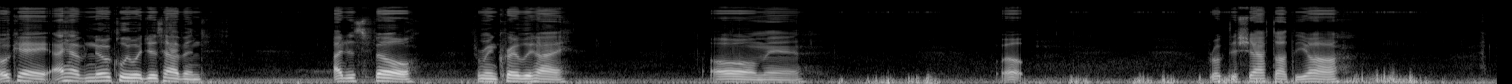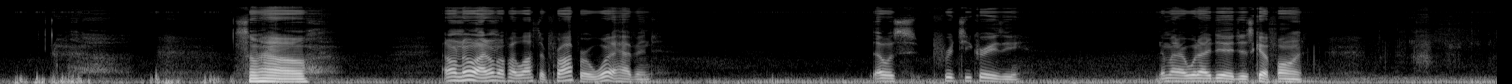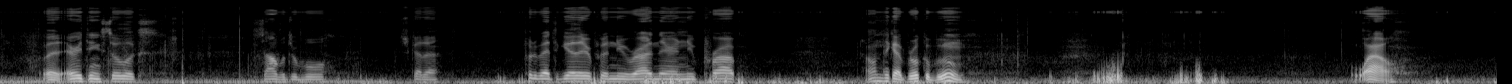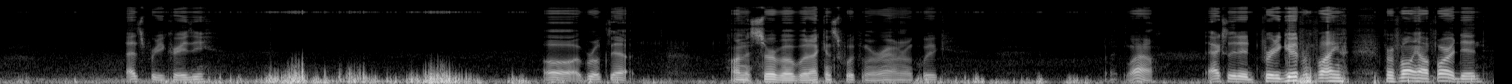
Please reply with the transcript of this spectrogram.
Okay, I have no clue what just happened. I just fell from incredibly high. Oh man. Well, broke the shaft off the yaw. Somehow, I don't know. I don't know if I lost a prop or what happened. That was pretty crazy. No matter what I did, just kept falling. But everything still looks salvageable. Just gotta put it back together, put a new rod in there, a new prop. I don't think I broke a boom. Wow. That's pretty crazy. Oh, I broke that on the servo, but I can swip them around real quick. Wow. Actually did pretty good from flying from falling how far it did.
